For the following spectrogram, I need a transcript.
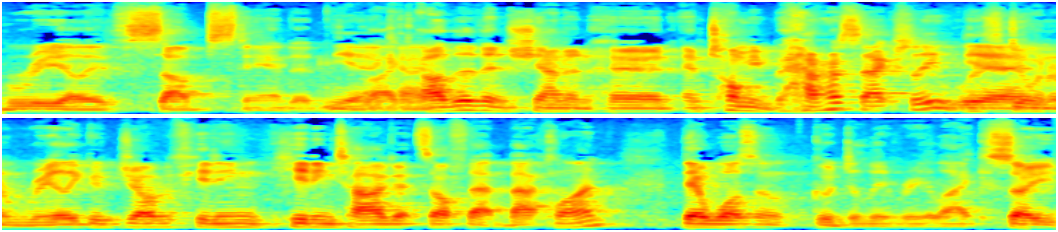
really substandard. Yeah, like okay. other than Shannon Hurn and Tommy Barrass actually was Yeah. doing a really good job of hitting hitting targets off that back line. There wasn't good delivery. Like so,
